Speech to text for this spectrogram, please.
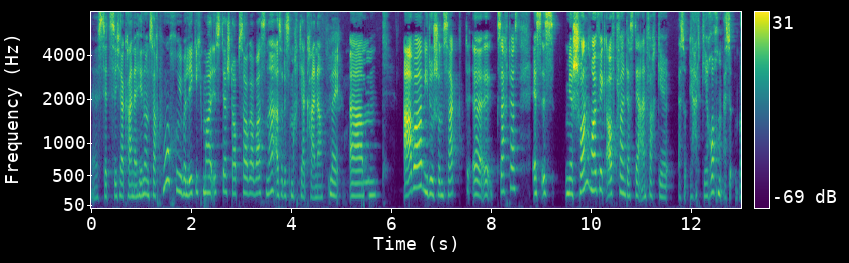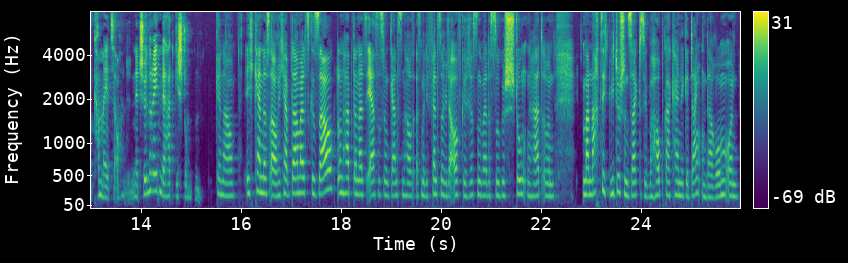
es setzt sich ja keiner hin und sagt, huch, überlege ich mal, ist der Staubsauger was? Ne? Also das macht ja keiner. Nee. Ähm, aber wie du schon sagt, äh, gesagt hast, es ist mir schon häufig aufgefallen, dass der einfach, also der hat gerochen. Also kann man jetzt auch nicht schön reden, der hat gestunken. Genau, ich kenne das auch. Ich habe damals gesaugt und habe dann als erstes im ganzen Haus erstmal die Fenster wieder aufgerissen, weil das so gestunken hat. Und man macht sich, wie du schon sagtest, überhaupt gar keine Gedanken darum. Und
